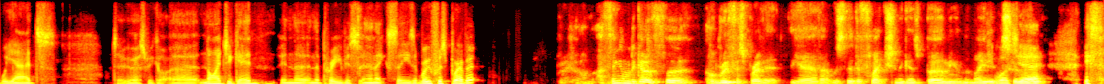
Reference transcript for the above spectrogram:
We had so who else we got? Uh, Nigel again in the in the previous in the next season. Rufus Brevett. Um, I think I'm going to go for oh, Rufus Brevett. Yeah, that was the deflection against Birmingham that made it, It was, two yeah. It's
